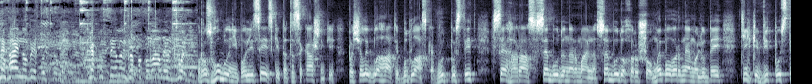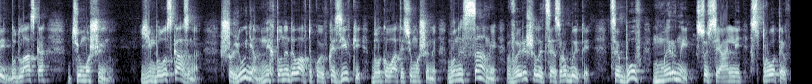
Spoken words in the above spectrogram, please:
негайно випустили, яку силою запакували в воді. Розгублені поліцейські та ТСКшники почали благати, будь ласка, відпустіть, все гаразд, все буде нормально, все буде хорошо. Ми повернемо людей, тільки відпустіть, будь ласка, цю машину. Їм було сказано, що людям ніхто не давав такої вказівки блокувати цю машину. Вони самі вирішили це зробити. Це був мирний соціальний спротив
